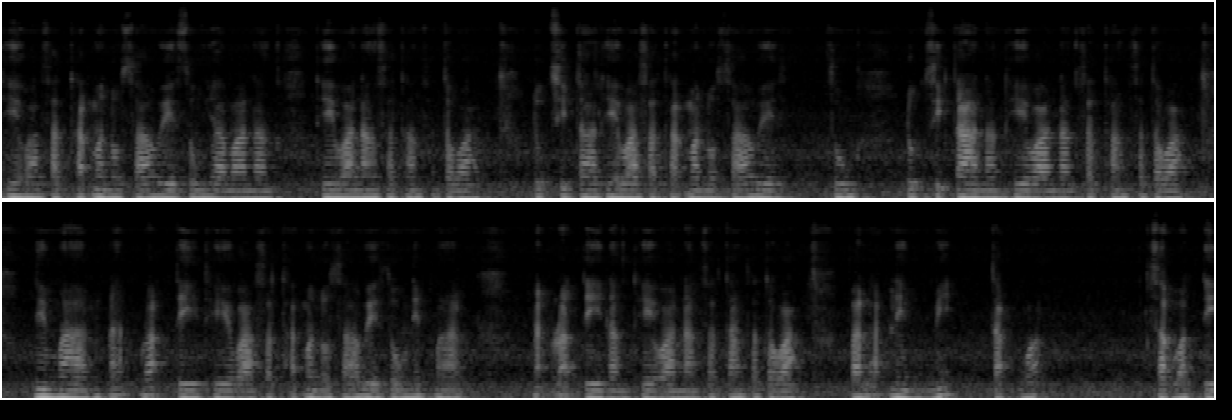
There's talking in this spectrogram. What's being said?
เทวาสัทธมนุสาเวสุงยามานังเทวานังสัทธังสัตตวาดุสิตาเทวาสัทธมนุสาเว สุงดุสิตานังเทวานังสัทธังสัตวานิมานะรตีเทวาสัทธมนุสาเวสุงนิมานะรตีนังเทวานังสัทธังสัตวาปะละนิมิตวะสวัตตี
